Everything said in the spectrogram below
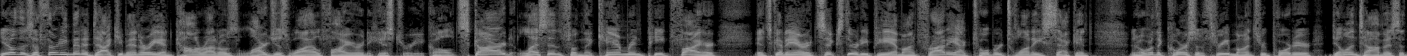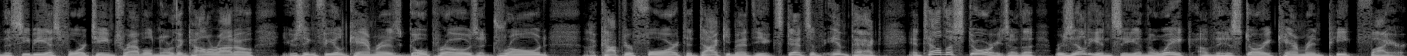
You know, there's a 30 minute documentary on Colorado's largest wildfire in history called Scarred Lessons from the Cameron Peak Fire. It's going to air at 6.30 p.m. on Friday, October 22nd. And over the course of three months, reporter Dylan Thomas and the CBS 4 team traveled northern Colorado using field cameras, GoPros, a drone, a Copter 4 to document the extensive impact and tell the stories of the resilience resiliency in the wake of the historic Cameron Peak fire.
